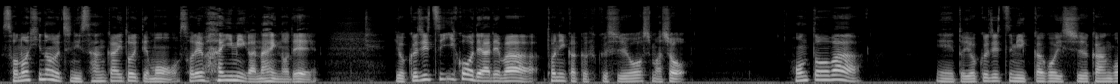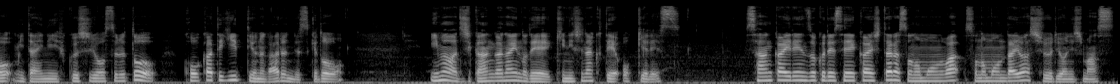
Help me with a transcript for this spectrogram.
その日のうちに3回解いてもそれは意味がないので翌日以降であればとにかく復習をしましょう。本当は、えっ、ー、と翌日3日後1週間後みたいに復習をすると効果的っていうのがあるんですけど今は時間がないので気にしなくて OK です。3回連続で正解したらその問はその問題は終了にします。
